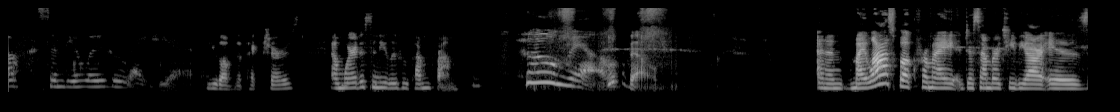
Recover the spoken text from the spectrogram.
of Cindy Lou Who right here. You love the pictures. And where does Cindy Lou Who come from? Whoville. Whoville. And then my last book for my December TBR is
